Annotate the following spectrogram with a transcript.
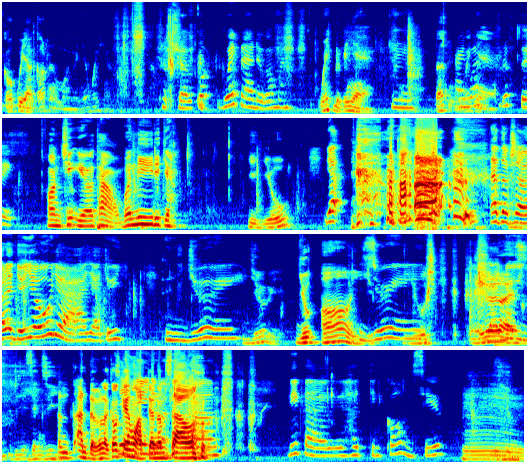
Có QR code rồi mọi người nhớ quét nha. thật sự có quét ra được không anh? Quét được cái nhà. Ừ, tết hay quét quá nhà. rất tuyệt. Còn chị ờ, Thảo Vân đi kìa. Gì vú dạ. À thật sự là chữ dú chứ à. Dạ chữ dưới dưới Vú, ồ dưới vú Đấy Dạ, là vui. Gen Z anh, anh tưởng là có Gen kế Z hoạch cho năm mà sau. Biết, biết là hơi tin cố một xíu. Ừm.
